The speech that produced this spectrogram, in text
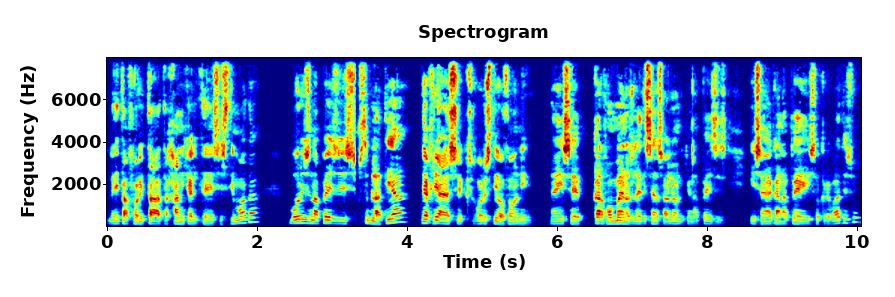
Δηλαδή τα φορητά, τα handheld συστήματα. Μπορείς να παίζεις στην πλατεία. Δεν χρειάζεσαι ξεχωριστή οθόνη να είσαι καρφωμένος δηλαδή σε ένα σαλόνι και να παίζεις ή σε ένα καναπέ ή στο κρεβάτι σου.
